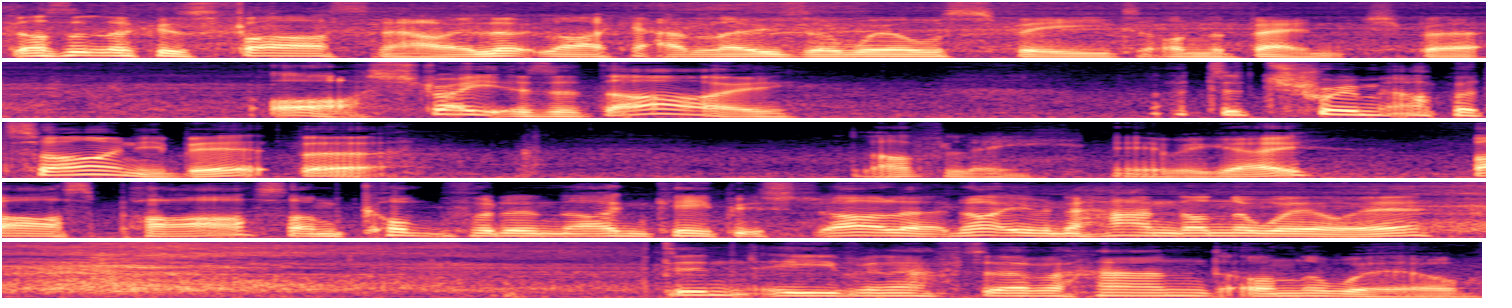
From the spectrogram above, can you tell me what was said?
Doesn't look as fast now. It looked like it had loads of wheel speed on the bench, but oh, straight as a die. I had to trim it up a tiny bit, but lovely. Here we go. Fast pass. I'm confident I can keep it. Oh, look, not even a hand on the wheel here. Didn't even have to have a hand on the wheel.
